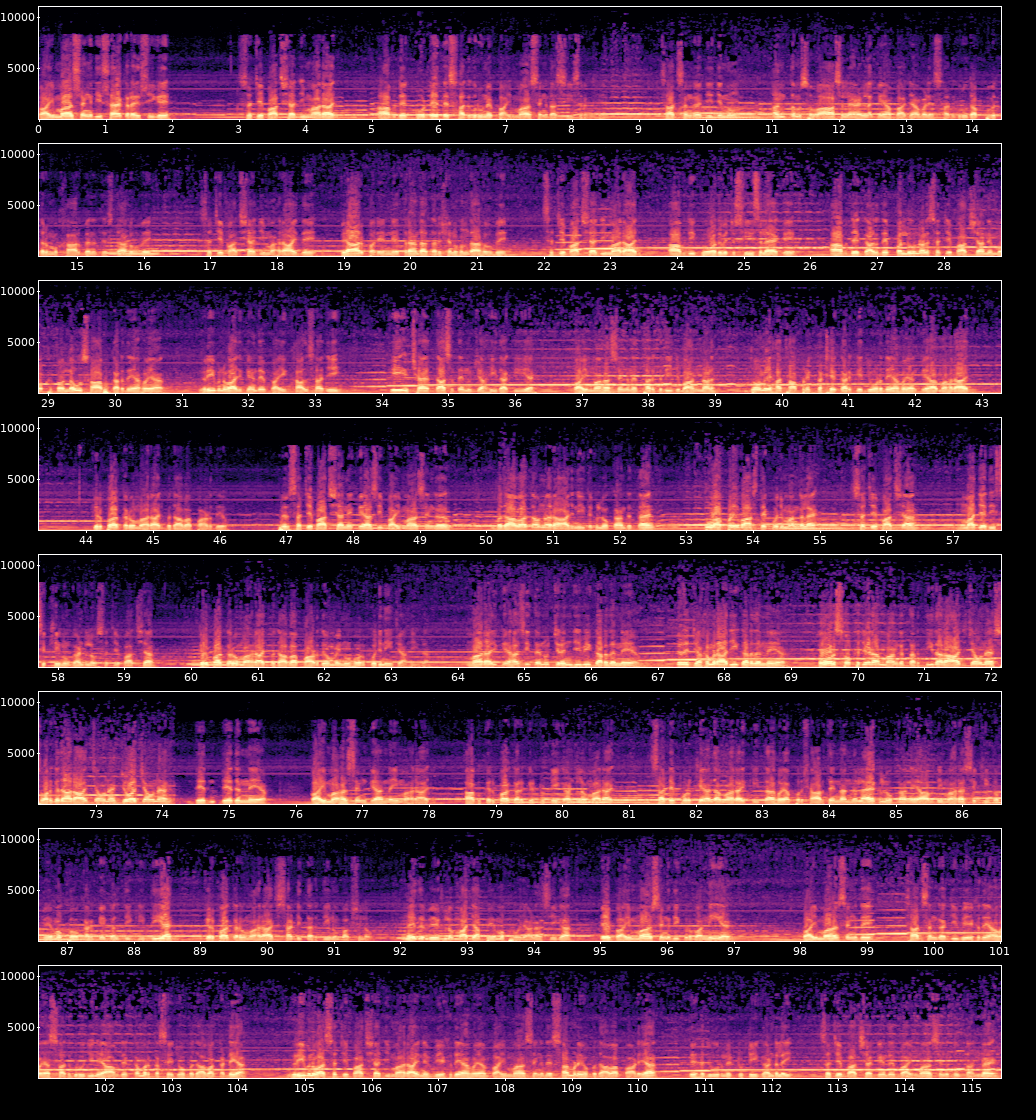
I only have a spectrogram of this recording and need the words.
ਭਾਈ ਮਹਾਂ ਸਿੰਘ ਜੀ ਸਹਿਕ ਰਹੇ ਸੀਗੇ। ਸੱਚੇ ਪਾਤਸ਼ਾਹ ਜੀ ਮਹਾਰਾਜ, ਆਪ ਦੇ ਗੋਡੇ ਤੇ ਸਤਿਗੁਰੂ ਨੇ ਭਾਈ ਮਹਾਂ ਸਿੰਘ ਦਾ ਸੀਸ ਰੱਖਿਆ। ਸਾਧ ਸੰਗਤ ਜੀ, ਜਿਹਨੂੰ ਅੰਤਮ ਸਵਾਸ ਲੈਣ ਲੱਗਿਆਂ ਬਾਜਾਂ ਵਾਲੇ ਸਤਿਗੁਰੂ ਦਾ ਪਵਿੱਤਰ ਮੁਖਾਰਬਿੰਦ ਦਿਸਦਾ ਹੋਵੇ, ਸੱਚੇ ਪਾਤਸ਼ਾਹ ਜੀ ਮਹਾਰਾਜ ਦੇ ਪਿਆਰ ਭਰੇ ਨੇਤਰਾਂ ਦਾ ਦਰਸ਼ਨ ਹੁੰਦਾ ਹੋਵੇ, ਸੱਚੇ ਪਾਤਸ਼ਾਹ ਜੀ ਮਹਾਰਾਜ ਆਪ ਦੀ ਗੋਦ ਵਿੱਚ ਸੀਸ ਲੈ ਕੇ ਆਪ ਦੇ ਗਲ ਦੇ ਪੱਲੂ ਨਾਲ ਸੱਚੇ ਪਾਤਸ਼ਾਹ ਨੇ ਮੁਖ ਤੋਂ ਲਹੂ ਸਾਫ਼ ਕਰਦਿਆਂ ਹੋਇਆਂ ਗਰੀਬ ਨਵਾਜ ਕਹਿੰਦੇ, ਭਾਈ ਖਾਲਸਾ ਜੀ, ਕੀ ਇੱਛਾ ਹੈ? ਦੱਸ ਤੈਨੂੰ ਚਾਹੀਦਾ ਕੀ ਹੈ? ਭਾਈ ਮਹਾ ਸਿੰਘ ਨੇ ਥਰਕ ਦੀ ਜ਼ੁਬਾਨ ਨਾਲ ਦੋਵੇਂ ਹੱਥ ਆਪਣੇ ਇਕੱਠੇ ਕਰਕੇ ਜੋੜਦਿਆਂ ਹੋਇਆਂ ਕਿਹਾ, ਮਹਾਰਾਜ, ਕਿਰਪਾ ਕਰੋ ਮਹਾਰਾਜ, ਬਦਾਵਾ ਪਾੜ ਦਿਓ। ਫਿਰ ਸੱਚੇ ਪਾਤਸ਼ਾਹ ਨੇ ਕਿਹਾ ਸੀ ਭਾਈ ਮਹਾ ਸਿੰਘ, ਬਦਾਵਾ ਤਾਂ ਉਹਨਾਂ ਰਾਜਨੀਤਿਕ ਲੋਕਾਂ ਦਿੱਤਾ ਹੈ। ਤੂੰ ਆਪਣੇ ਵਾਸਤੇ ਕੁਝ ਮੰਗ ਲੈ। ਸੱਚੇ ਪਾਤਸ਼ਾਹ, ਮਾਝੇ ਦੀ ਸਿੱਖੀ ਨੂੰ ਗੰਢ ਲਓ ਸੱਚੇ ਪਾਤਸ਼ਾਹ। ਕਿਰਪਾ ਕਰੋ ਮਹਾਰਾਜ ਬਦਾਵਾ ਪਾੜ ਦਿਓ, ਮੈਨੂੰ ਹੋਰ ਕੁਝ ਨਹੀਂ ਚਾਹੀਦਾ। ਮਹਾਰਾਜ ਕਿਹਾ ਸੀ, ਤੈਨੂੰ ਚਿਰੰਜੀਵੀ ਕਰ ਦਿੰਨੇ ਆ, ਤੇਰੇ ਜ਼ਖਮ ਰਾਜੀ ਕਰ ਦਿੰਨੇ ਆ। ਹੋਰ ਸੁਖ ਜਿਹੜਾ ਮੰਗ ਧਰਤੀ ਦਾ ਰਾਜ ਚਾਹੁੰਦਾ ਸਵਰਗ ਦਾ ਰਾਜ ਚਾਹੁੰਦਾ ਜੋ ਚਾਹੁੰਦਾ ਦੇ ਦੇ ਦਿੰਨੇ ਆ। ਭਾਈ ਮਹਾ ਸਿੰਘ ਕਿਹਾ, ਨਹੀਂ ਮਹਾਰਾਜ, ਆਪ ਕਿਰਪਾ ਕਰਕੇ ਟੁੱਟੀ ਗੰਢ ਲਓ ਮਹਾਰਾਜ। ਸਾਡੇ ਪੁਰਖਿਆਂ ਦਾ ਮਹਾਰਾਜ ਕੀਤਾ ਹੋਇਆ ਪੁਰਸ਼ਾਰਥ, ਇਹਨਾਂ ਨਲਾਇਕ ਲੋਕਾਂ ਨੇ ਆਪ ਦੀ ਮਹਾਰਾਜ ਸਿੱਖੀ ਤੋਂ ਬੇਮੁਖ ਹੋ ਕਰਕੇ ਗਲਤੀ ਕੀਤੀ ਹੈ। ਕਿਰਪਾ ਕਰੋ ਮਹਾਰਾਜ, ਸਾਡੀ ਧਰਤੀ ਨੂੰ ਬਖਸ਼ ਲਓ। ਨਹੀਂ ਤੇ ਵੇਖ ਲਓ, ਮਾਝਾ ਬੇਮੁਖ ਹੋ ਜਾਣਾ ਸੀਗਾ। ਇਹ ਭਾਈ ਮਹਾਂ ਸਿੰਘ ਦੀ ਕੁਰਬਾਨੀ ਹੈ। ਭਾਈ ਮਹਾਂ ਸਿੰਘ ਦੇ ਸਾਧ ਸੰਗਤ ਜੀ ਵੇਖਦਿਆਂ ਹੋਇਆ ਸਤਿਗੁਰੂ ਜੀ ਨੇ ਆਪ ਦੇ ਕਮਰ ਕੱਸੇ ਚੋਂ ਬਦਾਵਾ ਕੱਢਿਆ। ਗਰੀਬ ਨਿਵਾਸ ਸੱਚੇ ਪਾਤਸ਼ਾਹ ਜੀ ਮਹਾਰਾਜ ਨੇ ਵੇਖਦਿਆਂ ਹੋਇਆ ਭਾਈ ਮਹਾਂ ਸਿੰਘ ਦੇ ਸਾਹਮਣੇ ਉਹ ਬਦਾਵਾ ਪਾੜਿਆ। ਤੇ ਹਜੂਰ ਨੇ ਟੁੱਟੀ ਗੰਢ ਲਈ। ਸੱਚੇ ਪਾਤਸ਼ਾਹ ਕਹਿੰਦੇ, ਭਾਈ ਮਾਨ ਸਿੰਘ, ਤੂੰ ਧੰਨ ਹੈ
